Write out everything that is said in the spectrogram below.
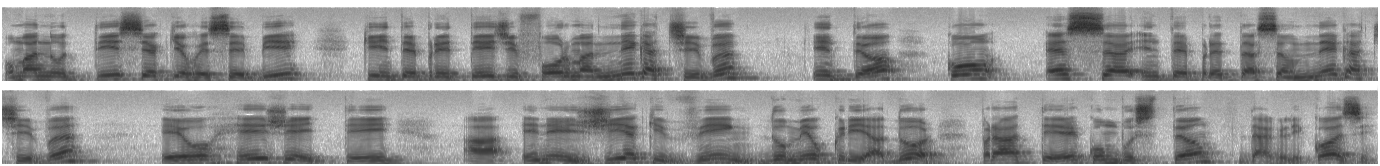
uma notícia que eu recebi que interpretei de forma negativa então, com essa interpretação negativa, eu rejeitei a energia que vem do meu Criador para ter combustão da glicose.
